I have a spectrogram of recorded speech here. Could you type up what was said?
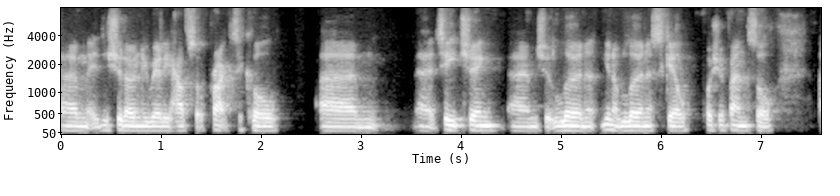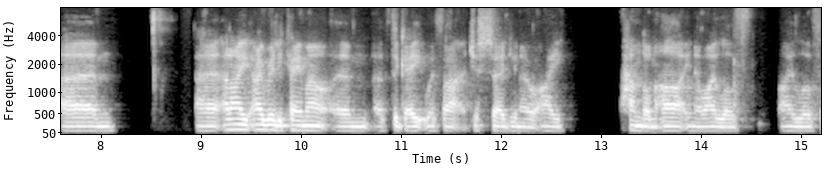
um, it should only really have sort of practical um, uh, teaching. Um, should learn, you know, learn a skill, push a pencil. Um, uh, and I, I, really came out um, of the gate with that. I just said, you know, I hand on heart, you know, I love, I love,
